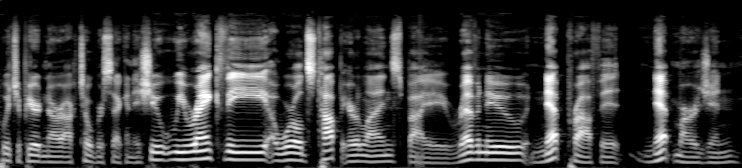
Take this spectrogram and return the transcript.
which appeared in our October 2nd issue, we rank the world's top airlines by revenue, net profit, net margin,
